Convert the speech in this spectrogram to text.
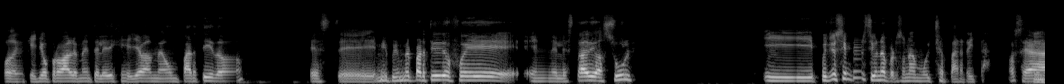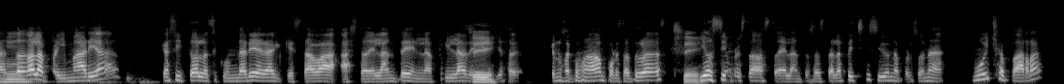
o de que yo probablemente le dije, llévame a un partido. Este, mi primer partido fue en el Estadio Azul. Y pues yo siempre he sido una persona muy chaparrita. O sea, toda la primaria, casi toda la secundaria era el que estaba hasta adelante en la fila de, Sí. ya sabes, que nos acomodaban por estaturas. Sí. Yo siempre estaba hasta adelante. O sea, hasta la fecha he sido una persona muy chaparra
